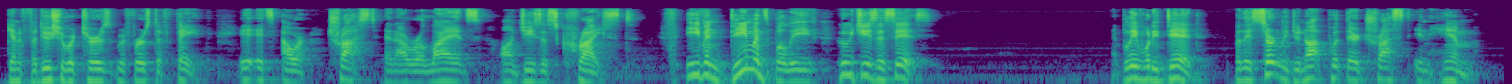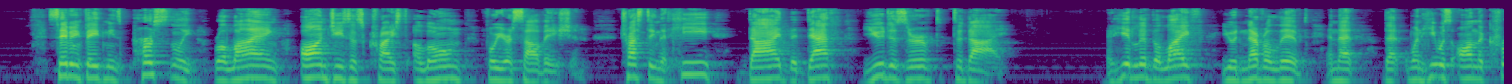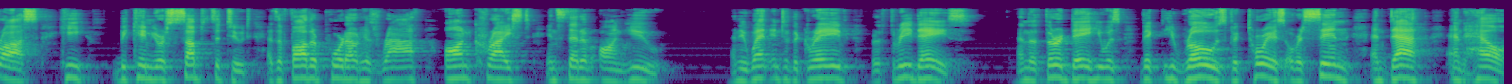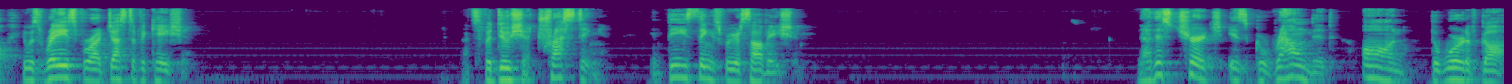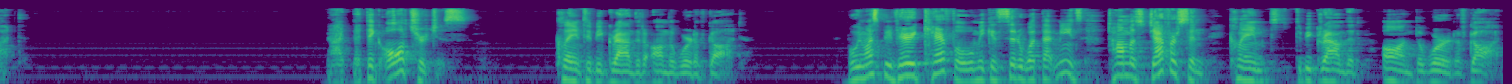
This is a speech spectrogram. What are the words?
Again, fiducia refers to faith. It's our trust and our reliance on Jesus Christ. Even demons believe who Jesus is and believe what he did, but they certainly do not put their trust in him. Saving faith means personally relying on Jesus Christ alone for your salvation, trusting that he died the death you deserved to die, that he had lived the life you had never lived, and that that when he was on the cross, he became your substitute as the Father poured out his wrath on Christ instead of on you. And he went into the grave for three days. And the third day he was he rose victorious over sin and death and hell. He was raised for our justification. That's fiducia, trusting in these things for your salvation. Now, this church is grounded on the Word of God. I, I think all churches claim to be grounded on the Word of God. But we must be very careful when we consider what that means. Thomas Jefferson claimed to be grounded on the Word of God.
